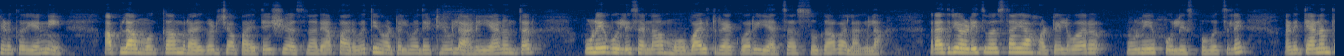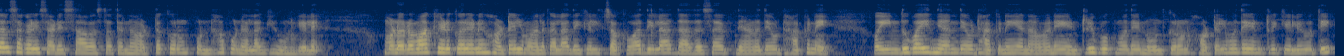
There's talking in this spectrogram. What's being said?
खेडकर यांनी आपला मुक्काम रायगडच्या पायथ्याशी असणाऱ्या पार्वती हॉटेलमध्ये ठेवला आणि यानंतर पुणे पोलिसांना मोबाईल ट्रॅकवर याचा सुगावा लागला. रात्री अडीच वाजता या हॉटेलवर पुणे पोलीस पोहोचले आणि त्यानंतर सकाळी साडेसहा वाजता त्यांना अटक करून पुन्हा पुण्याला घेऊन गेले. मनोरमा खेडकर यांनी हॉटेल मालकाला देखील चकवा दिला. दादासाहेब ज्ञानदेव ढाकणे व इंदुबाई ज्ञानदेव ढाकणे या नावाने एंट्री बुकमध्ये नोंद करून हॉटेलमध्ये एंट्री केली होती.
